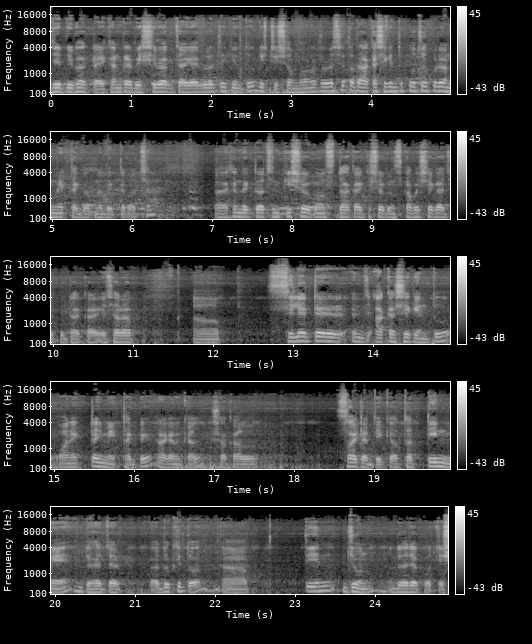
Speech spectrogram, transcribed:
যে বিভাগটা, এখানকার বেশিরভাগ জায়গাগুলোতেই কিন্তু বৃষ্টির সম্ভাবনাটা রয়েছে। তবে আকাশে কিন্তু প্রচুর পরিমাণ মেঘ থাকবে, আপনারা দেখতে পাচ্ছেন। এখানে দেখতে পাচ্ছেন কিশোরগঞ্জ, ঢাকা, কিশোরগঞ্জ, কাপাসিয়া, গাজীপুর, ঢাকা। এছাড়া সিলেটের আকাশে কিন্তু অনেকটাই মেঘ থাকবে আগামীকাল সকাল ছয়টার দিকে, অর্থাৎ তিন মে দু হাজার দুঃখিত তিন জুন দু হাজার পঁচিশ।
